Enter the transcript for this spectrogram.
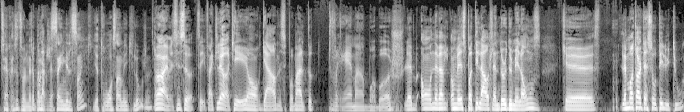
Tu sais, après ça, tu vas le mettre quoi? d'argent. 5005? Il y a 300 000 kilos, genre? Ouais, mais c'est ça. Fait que là, OK, on regarde. là, C'est pas mal tout vraiment boboche. Le- on, avait, on avait spoté l'Outlander 2011 que le moteur était sauté lui tout.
